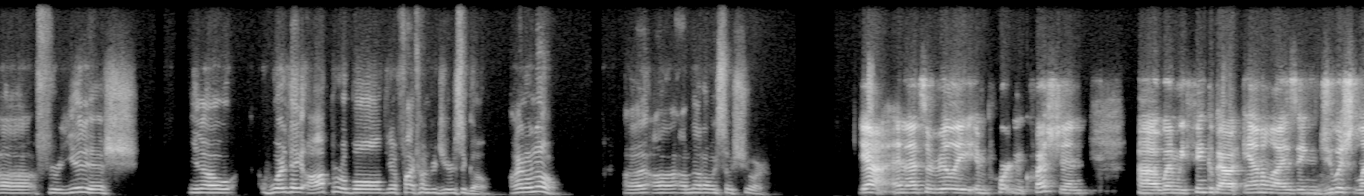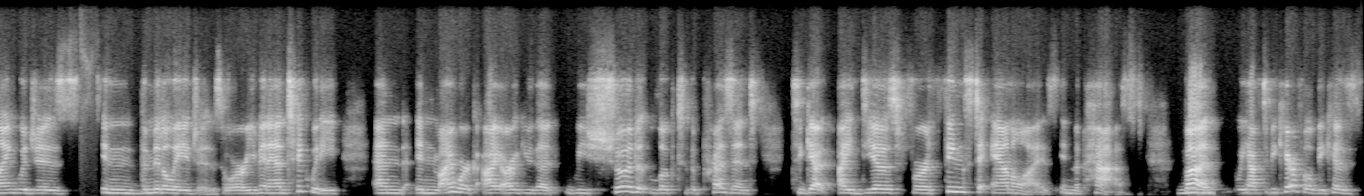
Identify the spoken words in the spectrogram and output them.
uh, for Yiddish, you know, were they operable, you know, 500 years ago? I don't know. I'm not always so sure. Yeah, and that's a really important question uh, when we think about analyzing Jewish languages in the Middle Ages or even antiquity. And in my work, I argue that we should look to the present to get ideas for things to analyze in the past. But we have to be careful because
